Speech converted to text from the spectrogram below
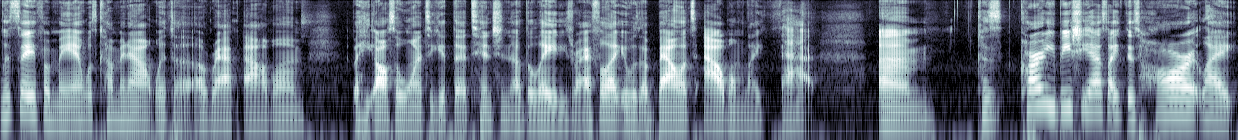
let's say if a man was coming out with a, a rap album, but he also wanted to get the attention of the ladies, right? I feel like it was a balanced album like that. Um, cause Cardi B, she has like this hard, like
